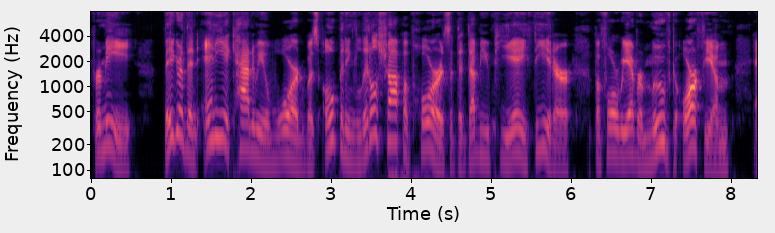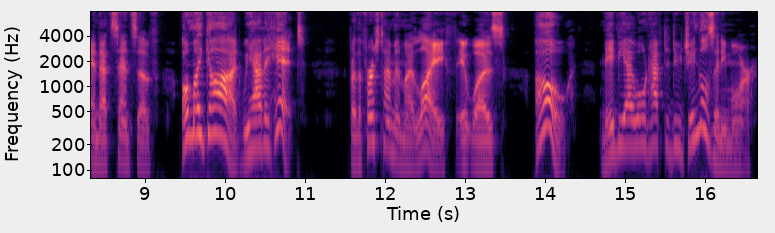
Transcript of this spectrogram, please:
For me, bigger than any Academy Award was opening Little Shop of Horrors at the WPA Theater before we ever moved to Orpheum, and that sense of, oh my god, we have a hit! For the first time in my life, it was, oh, maybe I won't have to do jingles anymore.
